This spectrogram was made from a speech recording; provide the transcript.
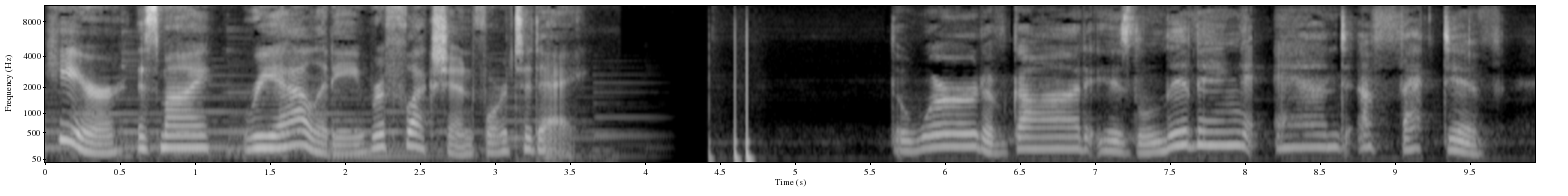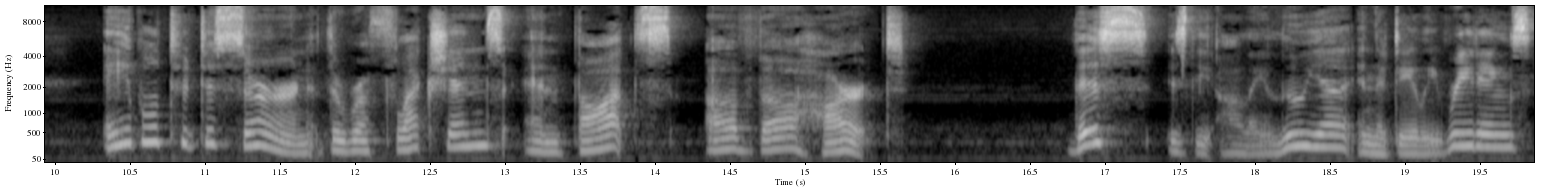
Here is my reality reflection for today. The Word of God is living and effective, able to discern the reflections and thoughts of the heart. This is the Alleluia in the daily readings,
